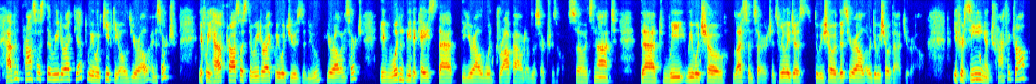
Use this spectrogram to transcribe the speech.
haven't processed the redirect yet, we would keep the old URL in search. If we have processed the redirect, we would use the new URL in search. It wouldn't be the case that the URL would drop out of the search results. So it's not that we we would show less in search. It's really just do we show this URL or do we show that URL? If you're seeing a traffic drop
